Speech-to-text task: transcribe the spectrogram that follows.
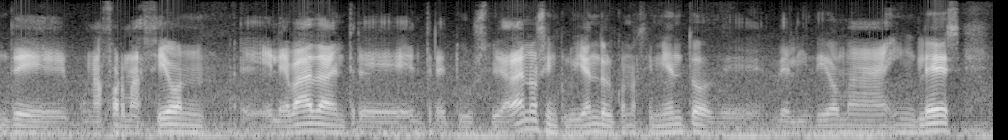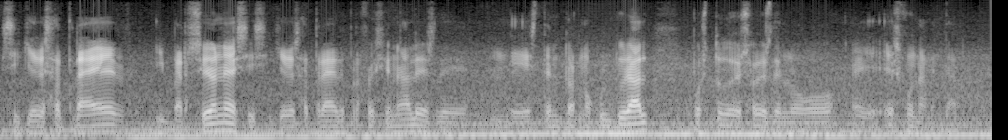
de una formación elevada entre, entre tus ciudadanos, incluyendo el conocimiento de, del idioma inglés, si quieres atraer inversiones y si quieres atraer profesionales de, de este entorno cultural, pues todo eso desde luego eh, es fundamental.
